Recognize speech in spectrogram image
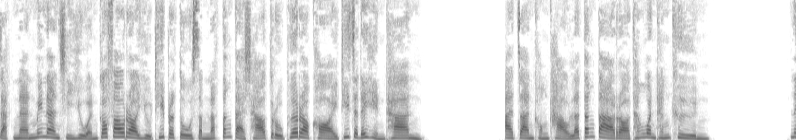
จากนั้นไม่นานฉีหยวนก็เฝ้ารออยู่ที่ประตูสำนักตั้งแต่เช้าตรู่เพื่อรอคอยที่จะได้เห็นท่าน อาจารย์ของเขาและตั้งตารอทั้งวันทั้งคืน ใน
